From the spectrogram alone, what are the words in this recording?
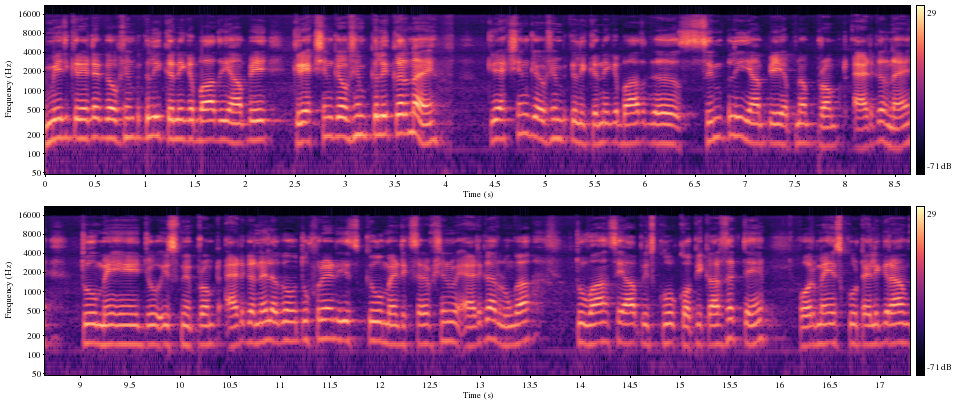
इमेज क्रिएटर के ऑप्शन पे क्लिक करने के बाद यहाँ पे क्रिएक्शन के ऑप्शन पे क्लिक करना है। क्रिएक्शन के ऑप्शन पे क्लिक करने के बाद सिंपली यहाँ पे अपना प्रॉम्प्ट ऐड करना है। तो मैं जो इसमें प्रॉम्प्ट ऐड करने लगा हूँ तो फ्रेंड इसको मैं डिस्क्रिप्शन में ऐड कर लूँगा तो वहाँ से आप इसको कॉपी कर सकते हैं और मैं इसको टेलीग्राम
